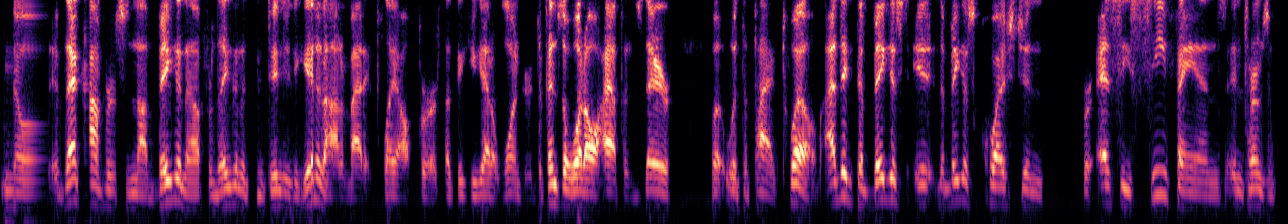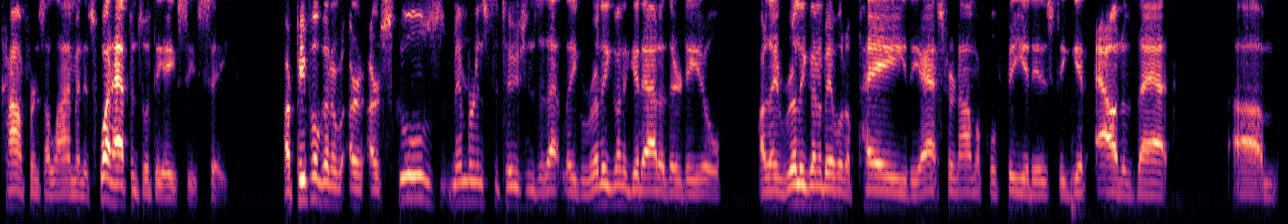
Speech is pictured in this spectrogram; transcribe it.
you know, if that conference is not big enough, are they going to continue to get an automatic playoff berth? I think you got to wonder. It depends on what all happens there. But with the Pac-12, I think the biggest the biggest question for SEC fans in terms of conference alignment is what happens with the ACC. Are people going to are, are schools, member institutions of that league really going to get out of their deal? Are they really going to be able to pay the astronomical fee it is to get out of that? Um,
